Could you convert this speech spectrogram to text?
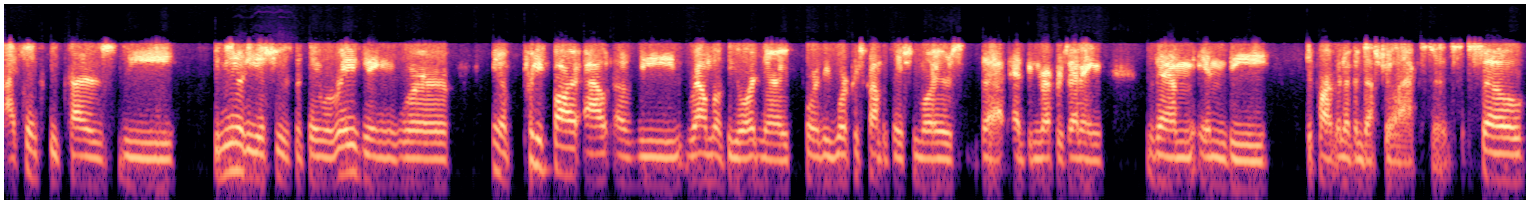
I think because the immunity issues that they were raising were, you know, pretty far out of the realm of the ordinary for the workers' compensation lawyers that had been representing them in the Department of Industrial Accidents. So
